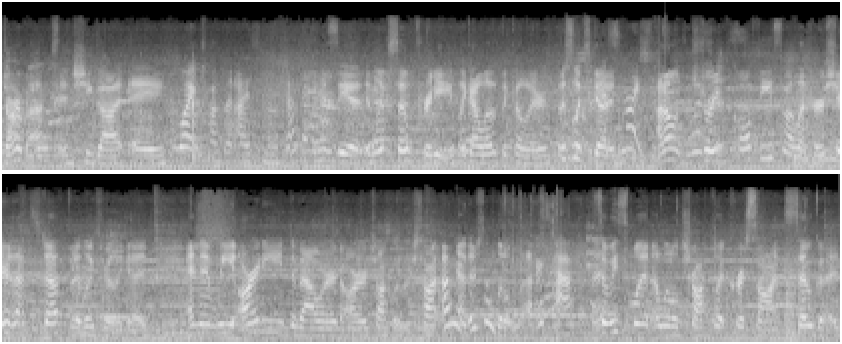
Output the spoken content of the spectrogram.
Starbucks and she got a White chocolate ice mocha. let me see it. It looks so pretty. Like I love the color. This looks good. Nice. I don't drink coffee, so I let her share that stuff, but it looks really good. And then we already devoured our chocolate croissant. Oh no, there's a little left. There's half of it. So we split a little chocolate croissant. So good.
